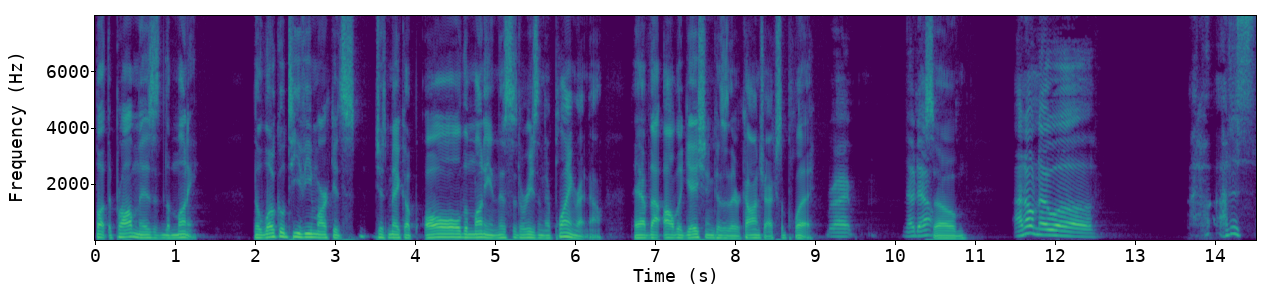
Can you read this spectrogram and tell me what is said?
But the problem is, is the money. The local TV markets just make up all the money, and this is the reason they're playing right now. They have that obligation because of their contracts to play. Right. No doubt. So I don't know. Uh, I, don't, I just,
